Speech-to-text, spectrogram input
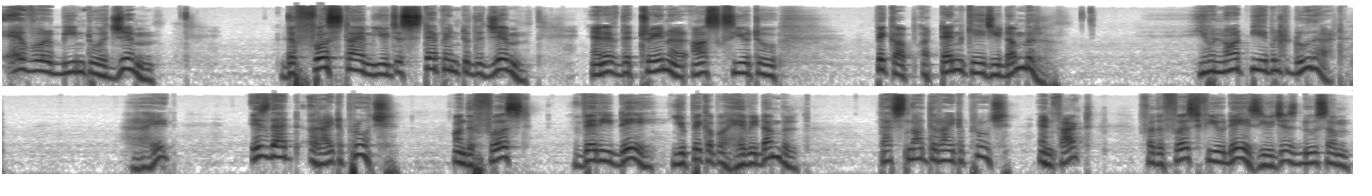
ever been to a gym, the first time you just step into the gym, and if the trainer asks you to pick up a 10 kg dumbbell, you will not be able to do that. Right? Is that a right approach? On the first very day you pick up a heavy dumbbell, that's not the right approach. In fact, for the first few days, you just do some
